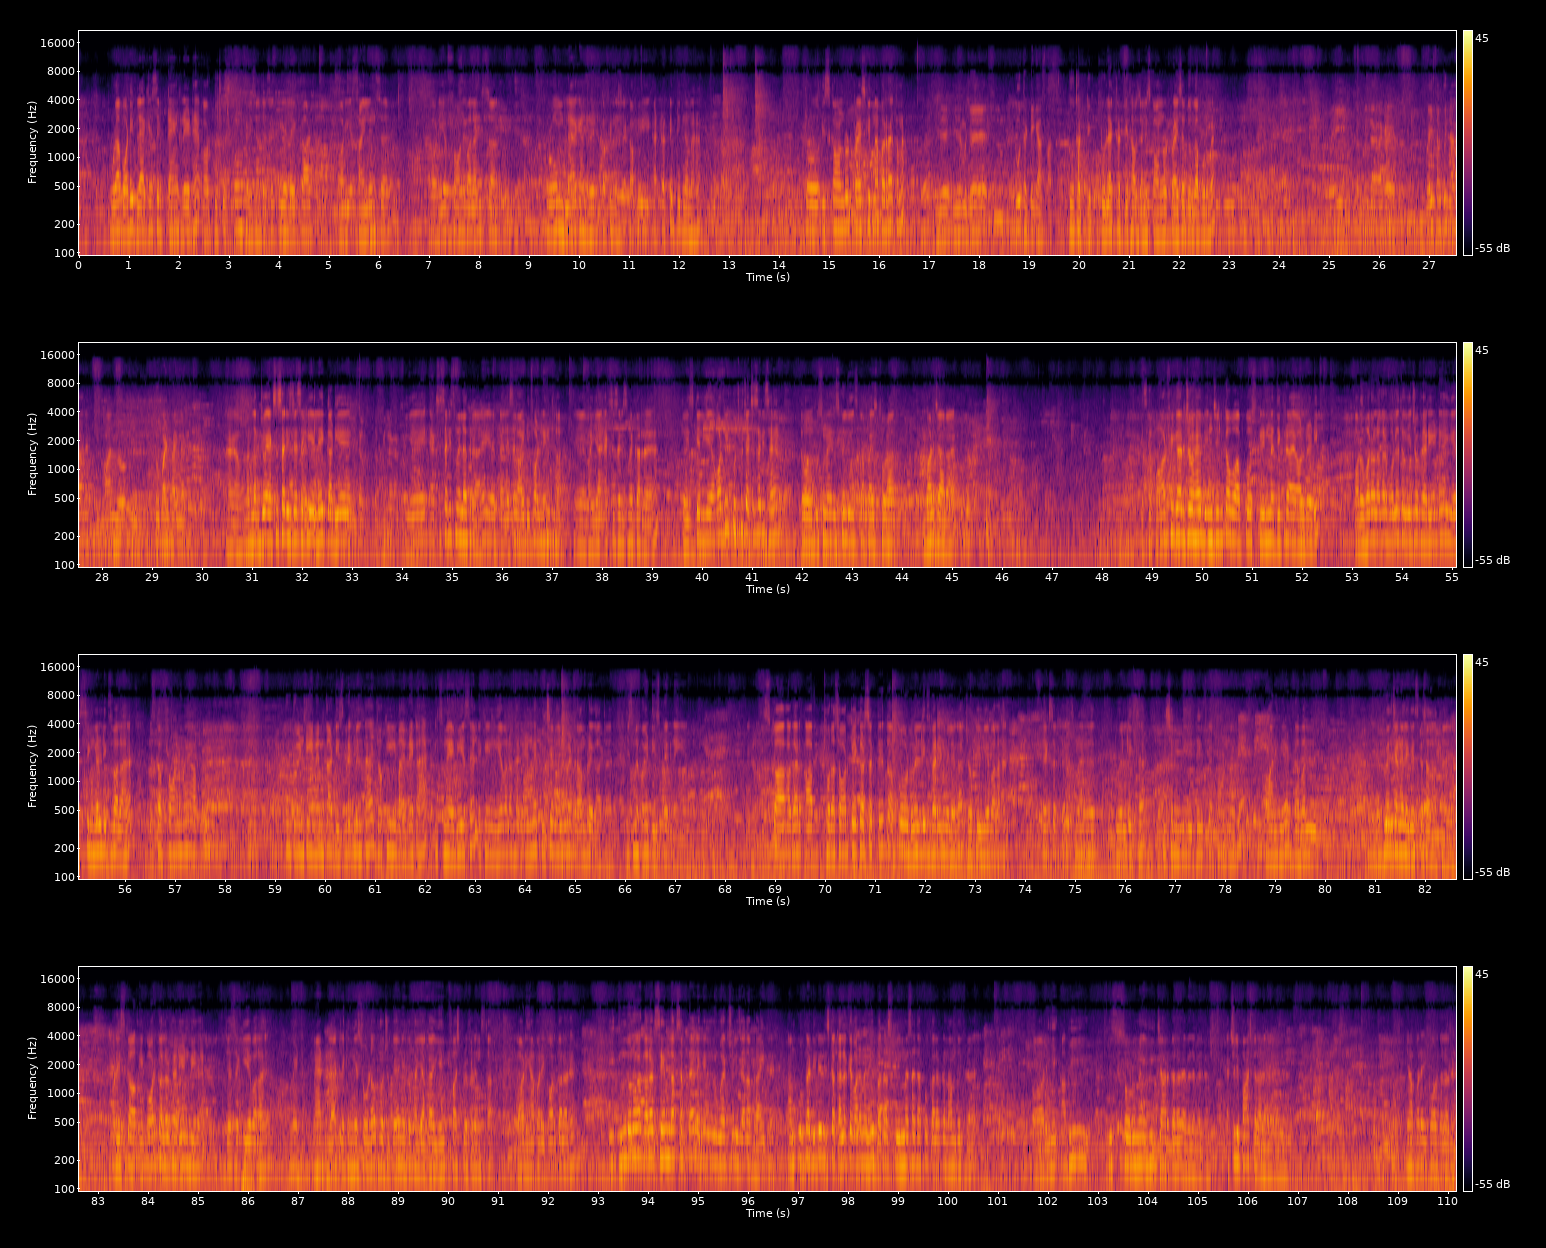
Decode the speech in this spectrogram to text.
पूरा बॉडी ब्लैक है सिर्फ़ टैंक रेड है और कुछ कुछ क्रोम फिनिश है जैसे कि ये लेग गार्ड और ये साइलेंसर और ये फ्रंट वाला हिस्सा। क्रोम ब्लैक एंड रेड का फिनिश है काफ़ी अट्रैक्टिव दिखने में है। तो इसका ऑन रोड प्राइस कितना पड़ रहा है तुम्हें? ये ये मुझे 230 के आसपास। Two thirty two lakh thirty thousand इसका ऑन रोड प्राइस है दुर्गापुर में। कुछ लगा के वही सब कुछ लगा के मान लो कि 2.5 लाख मतलब जो एक्सेसरीज जैसे कि ये लेग गार्ड ये ये एक्सेसरीज में लग रहा है ये पहले से बाई डिफ़ॉल्ट नहीं था ये भैया एक्सेसरीज में कर रहे हैं। तो इसके लिए और भी कुछ कुछ एक्सेसरीज हैं तो उसमें उसके लिए इसका प्राइस थोड़ा बढ़ जा रहा है। इसका पावर फिगर जो है इंजन का वो आपको स्क्रीन में दिख रहा है ऑलरेडी और ओवरऑल अगर बोले तो ये जो वेरिएंट है, ये सिंगल डिस्क वाला है। इसका फ्रंट में आपको 220 mm का डिस्क ब्रेक मिलता है, जो कि बाइब्रेक का है। इसमें एबीएस है, लेकिन ये वाला वेरिएंट में पीछे वाले में ड्रम ब्रेक आता है। इसमें कोई डिस्क ब्रेक नहीं है। इसका अगर आप थोड़ा सा और पे कर सकते हैं तो आपको डुअल डिस्क वेरिएंट मिलेगा, जो कि ये वाला है। देख सकते हैं, इसमें डुअल डिस्क है, पीछे में भी डिस्क है फ्रंट में भी। और ये डबल डुअल चैनल एवीएस के साथ आता है और इसका एक और कलर वेरिएंट भी है, जैसे कि ये वाला है मेट मैट ब्लैक लेकिन ये सोल्ड आउट हो चुके हैं, नहीं तो भैया का यही फ़र्स्ट प्रेफरेंस था। और यहाँ पर एक और कलर है। इन दोनों का कलर सेम लग सकता है, लेकिन वो एक्चुअली ज़्यादा ब्राइट है। हमको उतना डिटेल इसका कलर के बारे में नहीं पता स्क्रीन में शायद आपको कलर का नाम दिख रहा है। और ये अभी इस शोरूम में ही चार कलर अवेलेबल है। एक्चुअली पाँच कलर अवेलेबल है। यहाँ पर एक और कलर है।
